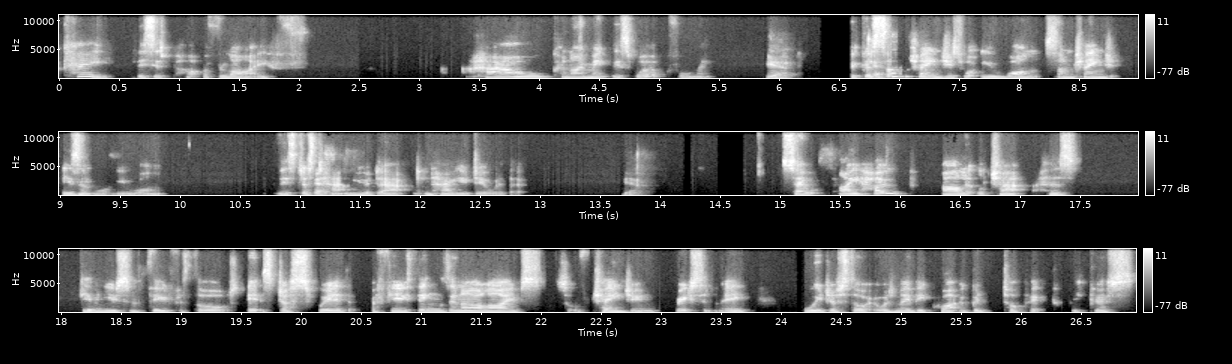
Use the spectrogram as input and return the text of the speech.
okay, this is part of life. How can I make this work for me? Yeah. Because yeah. some change is what you want, some change isn't what you want. It's just how you adapt and how you deal with it. Yeah. So I hope our little chat has given you some food for thought. It's just with a few things in our lives sort of changing recently, we just thought it was maybe quite a good topic because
